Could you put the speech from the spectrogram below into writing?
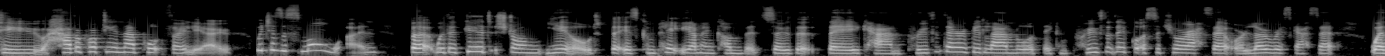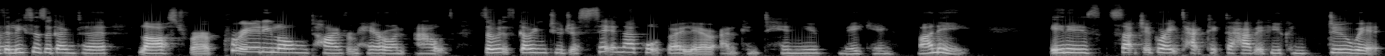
to have a property in their portfolio, which is a small one, but with a good, strong yield that is completely unencumbered so that they can prove that they're a good landlord, they can prove that they've got a secure asset or a low risk asset where the leases are going to last for a pretty long time from here on out. So it's going to just sit in their portfolio and continue making money. It is such a great tactic to have if you can do it.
